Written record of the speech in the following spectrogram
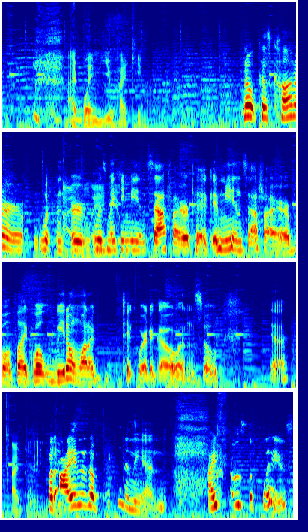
I blame you, Heike. No, because Connor w- er, was you. making me and Sapphire pick, and me and Sapphire are both like, well, we don't want to pick where to go, and so, yeah. I blame But you. I ended up picking in the end. I chose the place.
